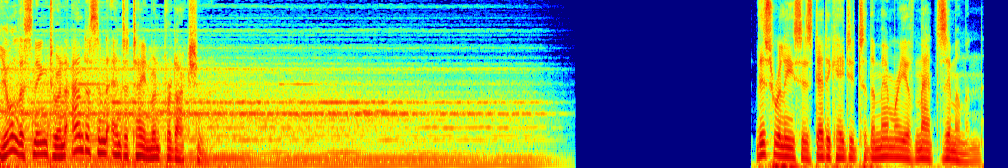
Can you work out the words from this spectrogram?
You're listening to an Anderson Entertainment production. This release is dedicated to the memory of Matt Zimmerman.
